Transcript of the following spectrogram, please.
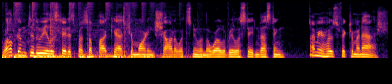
Welcome to the Real Estate Espresso Podcast, your morning shot at what's new in the world of real estate investing. I'm your host, Victor Menasce.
